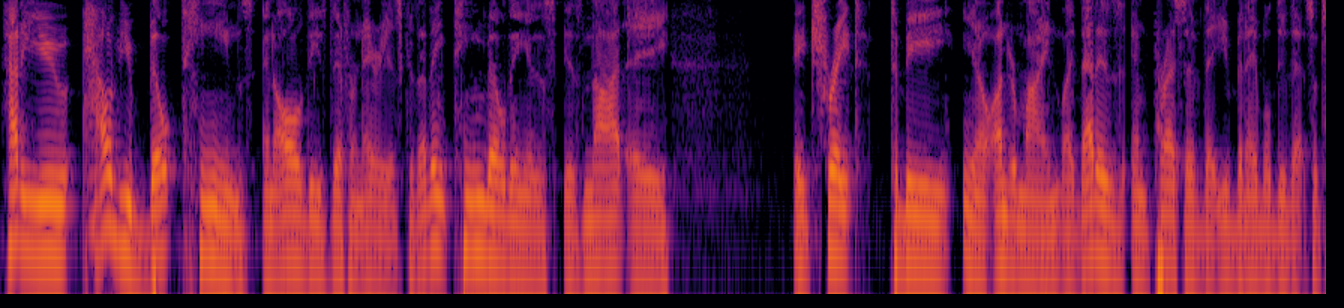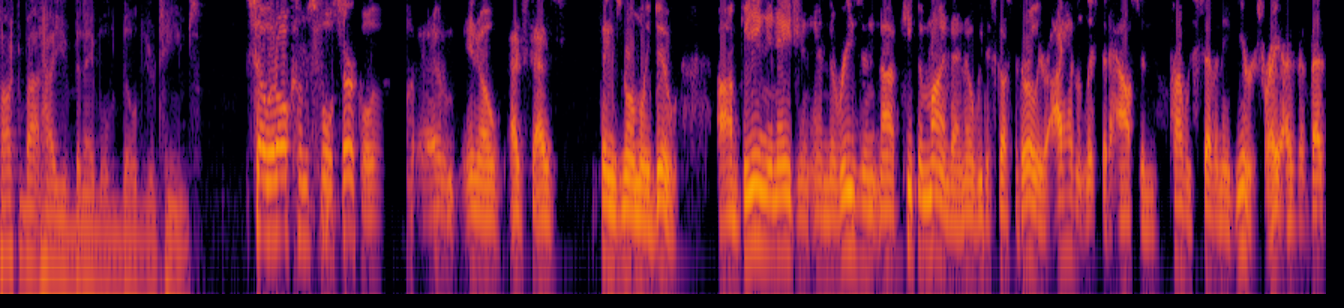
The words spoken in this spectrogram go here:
how do you how have you built teams in all of these different areas because i think team building is is not a a trait to be you know undermined like that is impressive that you've been able to do that so talk about how you've been able to build your teams so it all comes full circle um, you know as as things normally do um, being an agent and the reason now keep in mind i know we discussed it earlier i haven't listed a house in probably seven eight years right I, that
